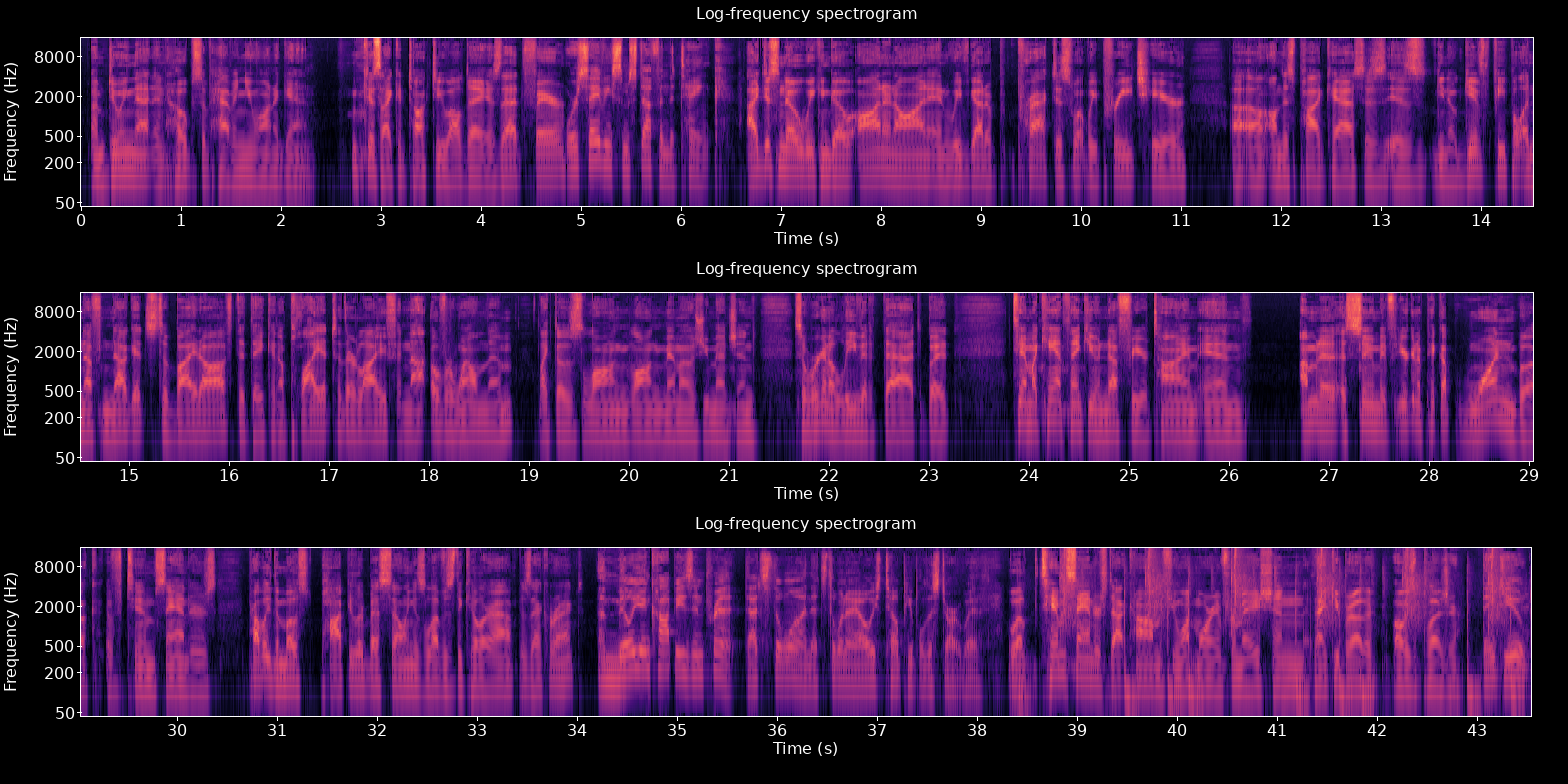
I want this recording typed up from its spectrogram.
I'm doing that in hopes of having you on again because I could talk to you all day. Is that fair? We're saving some stuff in the tank. I just know we can go on and on, and we've got to practice what we preach here uh, on this podcast. Is is you know give people enough nuggets to bite off that they can apply it to their life and not overwhelm them, like those long long memos you mentioned. So we're going to leave it at that. But Tim, I can't thank you enough for your time, and I'm going to assume if you're going to pick up one book of Tim Sanders probably the most popular best-selling is Love is the Killer app. Is that correct? A million copies in print. That's the one. That's the one I always tell people to start with. Well, timsanders.com if you want more information. Thank you, brother. Always a pleasure. Thank you.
